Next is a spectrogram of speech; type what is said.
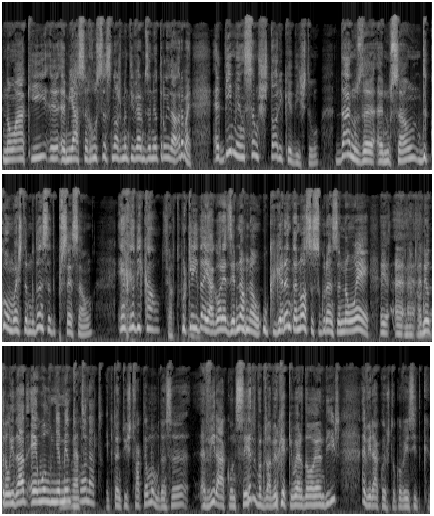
não há aqui uh, ameaça russa se nós mantivermos a neutralidade. Ora bem, a dimensão histórica disto dá-nos a, a noção de como esta mudança de percepção é radical. Certo. Porque a ideia agora é dizer: não, não, o que garante a nossa segurança não é a, a, a, neutralidade. a neutralidade, é o alinhamento com a NATO. E portanto, isto de facto é uma mudança a vir a acontecer. Vamos lá ver o que é que o Erdogan diz. A vir a acontecer, estou convencido que,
